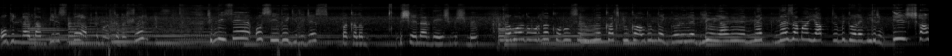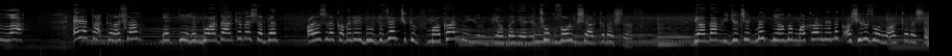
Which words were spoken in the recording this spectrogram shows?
O günlerden birisinde yaptım arkadaşlar. Şimdi ise o seed'e gireceğiz. Bakalım bir şeyler değişmiş mi? Ha bu arada orada konum sayımı kaç gün kaldığım da görülebiliyor. Yani ne, ne zaman yaptığımı görebilirim. İnşallah. Evet arkadaşlar bekleyelim. Bu arada arkadaşlar ben ara sıra kamerayı durduracağım çünkü makarna yiyorum bir yandan yani çok zor bir şey arkadaşlar. Bir yandan video çekmek bir yandan makarna yemek aşırı zor arkadaşlar.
